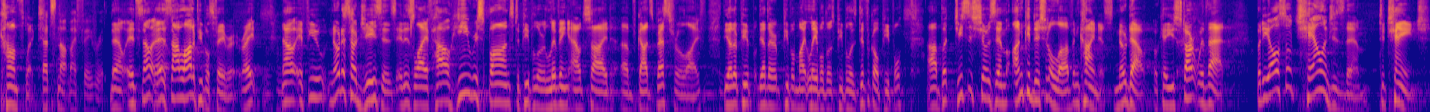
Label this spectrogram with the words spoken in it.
conflict. That's not my favorite. No, it's not. Yeah. It's not a lot of people's favorite, right? Mm-hmm. Now, if you notice how Jesus in his life, how he responds to people who are living outside of God's best for life. Mm-hmm. The other people, the other people might label those people as difficult people, uh, but Jesus shows them unconditional love and kindness, no doubt. Okay, you start with that, but he also challenges them to change,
